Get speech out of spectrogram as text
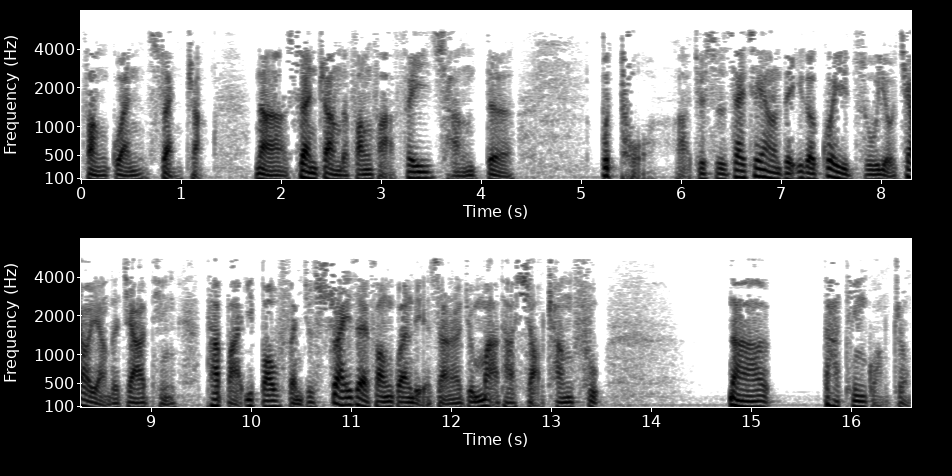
方官算账。那算账的方法非常的不妥。啊，就是在这样的一个贵族有教养的家庭，他把一包粉就摔在方官脸上，然后就骂他小娼妇。那大庭广众，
